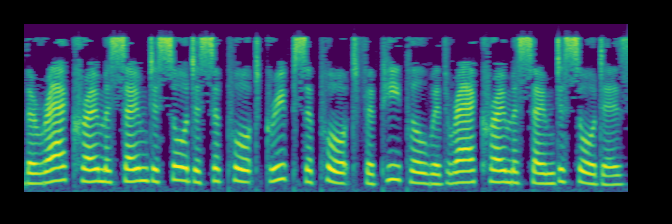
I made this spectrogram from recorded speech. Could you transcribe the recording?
the Rare Chromosome Disorder Support Group support for people with rare chromosome disorders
